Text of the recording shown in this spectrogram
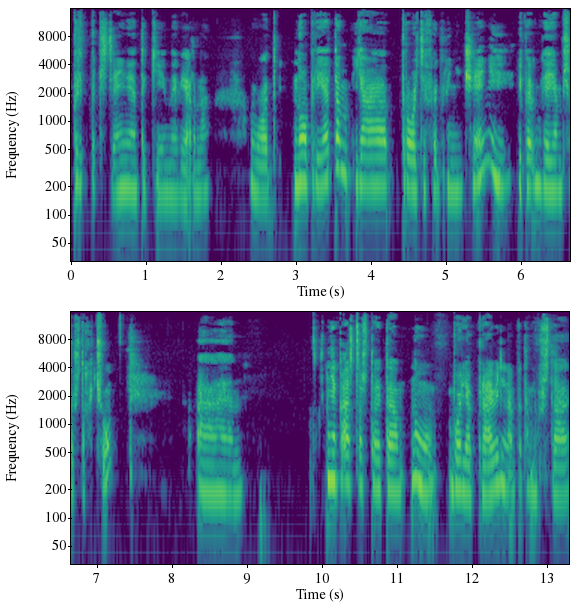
предпочтения такие, наверное. Вот. Но при этом я против ограничений, и поэтому я ем все, что хочу. Эм, мне кажется, что это, ну, более правильно, потому что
